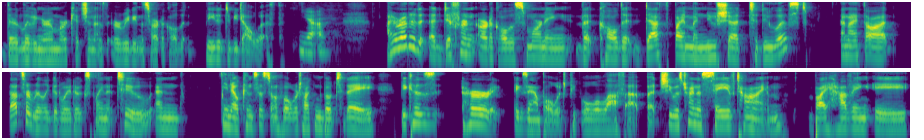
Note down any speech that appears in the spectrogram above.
their living room or kitchen as they were reading this article that needed to be dealt with. Yeah. I read a, a different article this morning that called it Death by Minutia To Do List. And I thought that's a really good way to explain it too. And, you know, consistent with what we're talking about today, because her example, which people will laugh at, but she was trying to save time by having a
